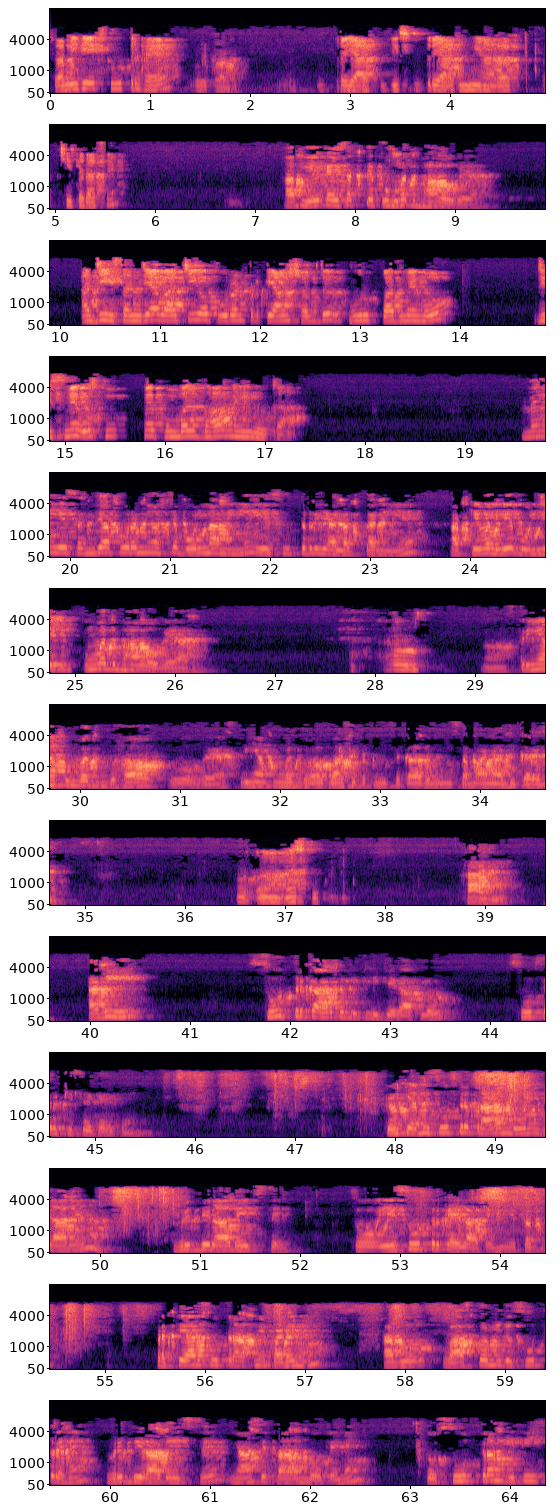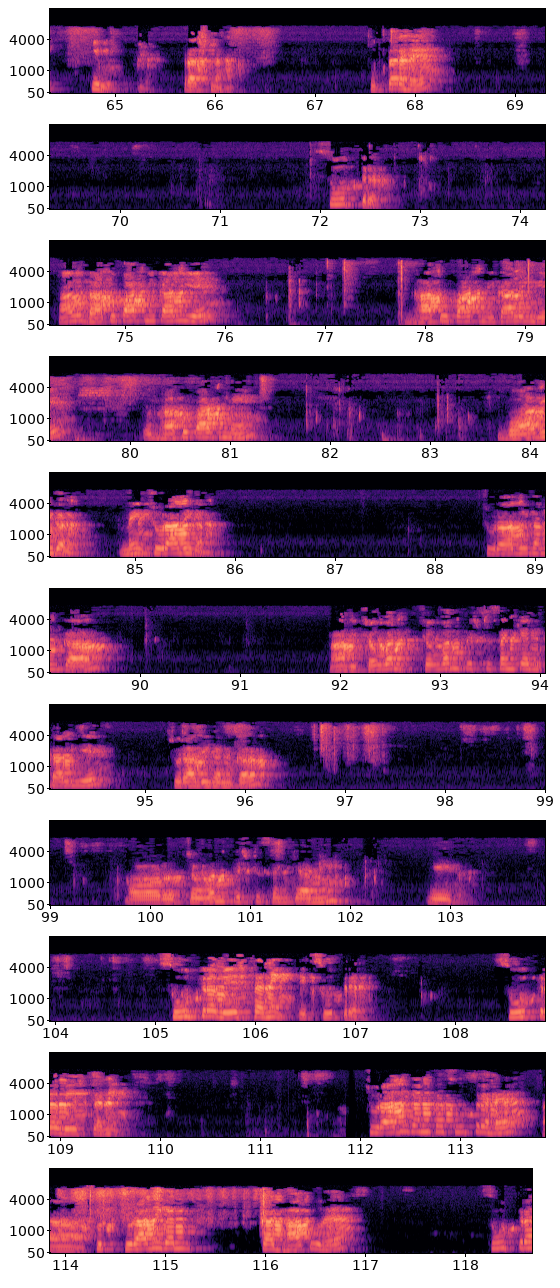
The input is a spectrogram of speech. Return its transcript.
स्वामी जी एक सूत्र है। हाँ सूत्र याद जी सूत्र याद नहीं आ रहा अच्छी तरह से। आप ये कह सकते पुंवत भाव हो गया। हाँ जी संजयवाची और पूर्ण प्रत्यांश शब्द पूर्व पद में हो जिसमें उसमें पुंबल भाव नहीं होता। नहीं ये संज्ञा पूर्ण से बोलना नहीं है ये सूत्र या लगता नहीं है। आप केवल ये बोलिए पुंवद भाव हो गया है। ओम स्त्रियाँ पुंवद भाव वो हो गया। स्त्रियाँ पुंवद भाव भाषित पुंसकादनु समानाधिकरण अस्तु। हाँ जी। अभी सूत्र का अर्थ लिख लीजिएगा आप लोग। सूत्र किसे कहते हैं? क्योंकि अभी सूत्र प्रारंभ होने जा रहे हैं ना वृद्धि आदेश से। तो ये सूत्र कहलाते हैं ये सब। प्रत्यार सूत्र आपने पढ़े हैं। अब वास्तव में जो सूत्र हैं, वृद्धि आदेश से यहाँ से प्रारंभ होते हैं। तो सूत्रम इति किम? प्रश्न। उत्तर है, सूत्र। हाँ जो धातु पाठ निकालिए। धातु पाठ निकालेंगे तो धातु पाठ में बोआदिगन नहीं चुरादिगन चुरादिगन का हाँ जी, चौवन चौवन पृष्ठ संख्या निकालिए चुरादिगन का और चौवन पृष्ठ संख्या में एक। सूत्र वेष्टने एक सूत्र है। सूत्र वेष्टने चुरादिगण का सूत्र है चुरादिगण का धातु है। सूत्र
